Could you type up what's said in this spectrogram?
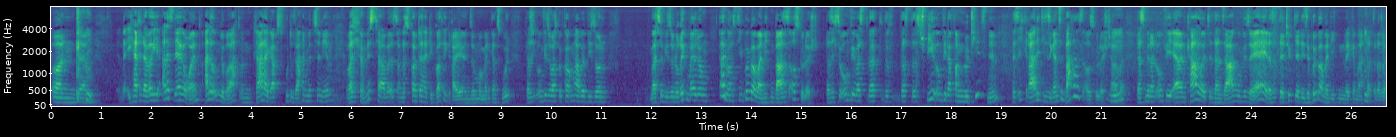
und ähm, ich hatte da wirklich alles leer geräumt, alle umgebracht und klar, da gab es gute Sachen mitzunehmen. Was ich vermisst habe ist, und das konnte halt die Gothic-Reihe in so einem Moment ganz gut, dass ich irgendwie sowas bekommen habe wie so ein weißt du, wie so eine Rückmeldung, ah, du hast die Pulverbanditenbasis ausgelöscht. Dass ich so irgendwie was, dass das Spiel irgendwie davon Notiz nimmt, dass ich gerade diese ganze Basis ausgelöscht habe. Dass mir dann irgendwie RNK-Leute dann sagen, irgendwie so, hey, das ist der Typ, der diese Pulverbanditen weggemacht hat oder so.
